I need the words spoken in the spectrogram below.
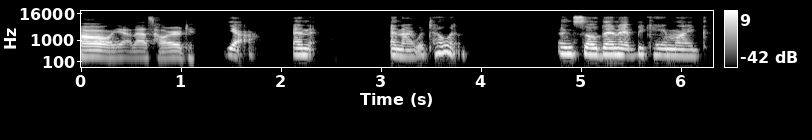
Oh, yeah, that's hard. Yeah. And and I would tell him. And so then it became like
